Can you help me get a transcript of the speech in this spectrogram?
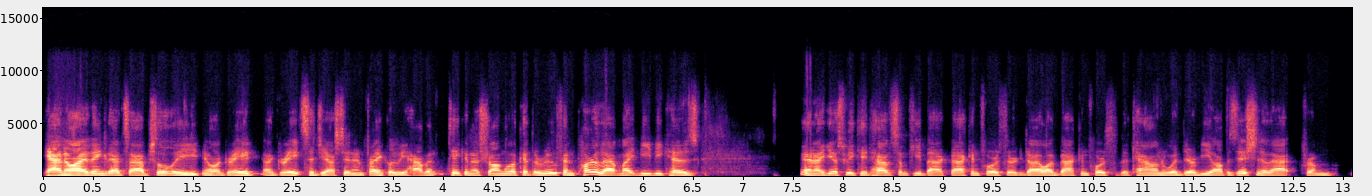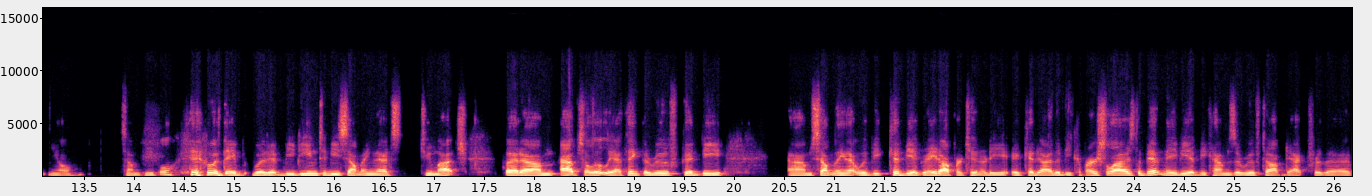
Yeah, no, I think that's absolutely you know a great a great suggestion. And frankly, we haven't taken a strong look at the roof, and part of that might be because, and I guess we could have some feedback back and forth or dialogue back and forth with the town. Would there be opposition to that from you know some people? would they would it be deemed to be something that's too much? But um, absolutely, I think the roof could be um, something that would be could be a great opportunity. It could either be commercialized a bit, maybe it becomes a rooftop deck for the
